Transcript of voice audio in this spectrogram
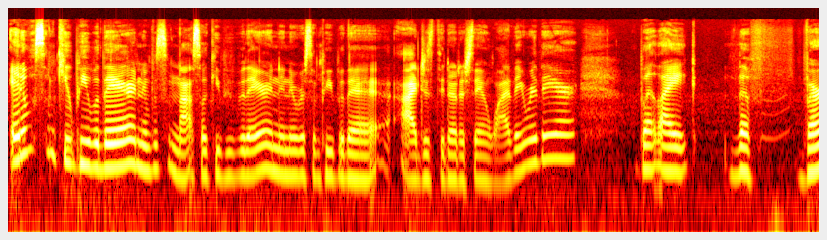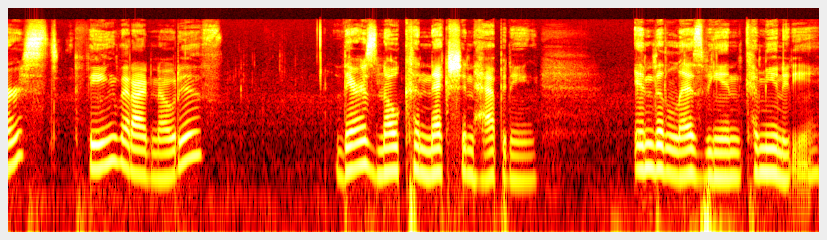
And it was some cute people there, and it was some not so cute people there, and then there were some people that I just didn't understand why they were there. But like the first thing that I noticed, there's no connection happening in the lesbian community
